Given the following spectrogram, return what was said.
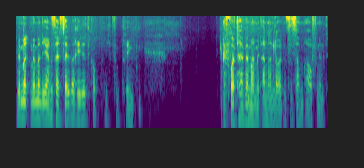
Wenn man, wenn man die ganze Zeit selber redet, kommt man nicht zum Trinken. Der Vorteil, wenn man mit anderen Leuten zusammen aufnimmt.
